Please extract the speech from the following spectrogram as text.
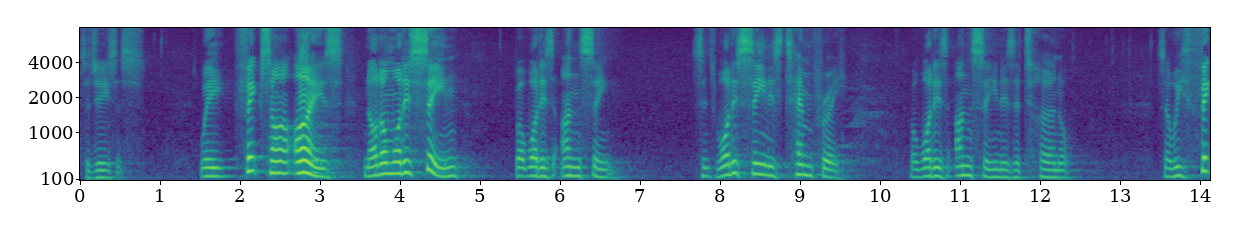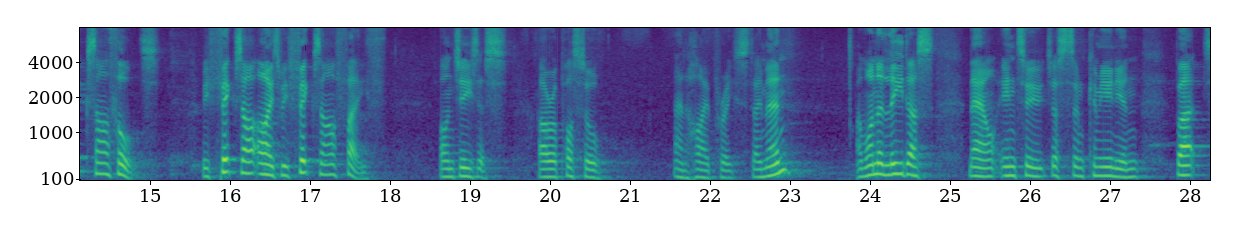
to Jesus. We fix our eyes not on what is seen, but what is unseen. Since what is seen is temporary, but what is unseen is eternal. So we fix our thoughts, we fix our eyes, we fix our faith on Jesus, our apostle and high priest. Amen? I want to lead us now into just some communion. But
